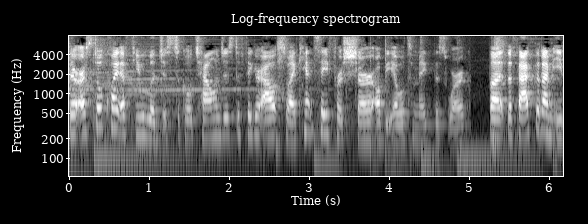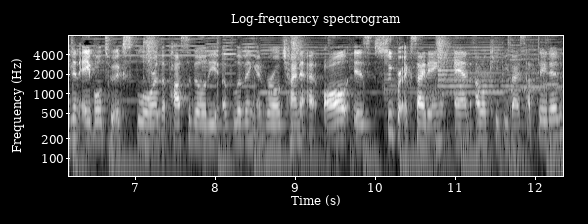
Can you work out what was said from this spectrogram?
There are still quite a few logistical challenges to figure out, so I can't say for sure I'll be able to make this work. But the fact that I'm even able to explore the possibility of living in rural China at all is super exciting, and I will keep you guys updated.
